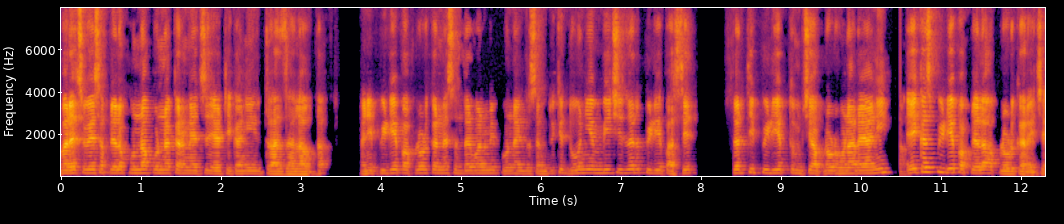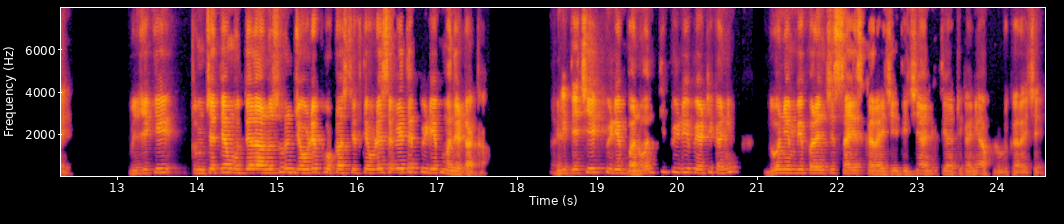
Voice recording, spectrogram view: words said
बऱ्याच वेळेस आपल्याला पुन्हा-पुन्हा करण्याचा या ठिकाणी त्रास झाला होता. आणि पी-डी-एफ अपलोड करण्यासंदर्भाने मी पुन्हा एकदा सांगतो, की 2 एमबीची जर पी-डी-एफ असेल, तर ती पीडीएफ तुमची अपलोड होणार आहे आणि एकच पीडीएफ आपल्याला अपलोड करायची आहे. म्हणजे की तुमच्या त्या मुद्द्याला अनुसरून जेवढे फोटो असतील तेवढे सगळे त्या पीडीएफमध्ये टाका. आणि त्याची एक पीडीएफ बनवा ती पीडीएफ या ठिकाणी दोन एमबी पर्यंतची साईज करायची आहे तिची आणि त्या ठिकाणी अपलोड करायची आहे.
